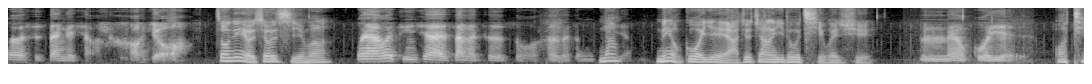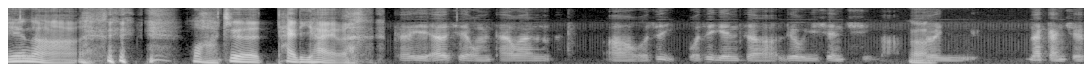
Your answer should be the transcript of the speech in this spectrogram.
二十三个小时。好久、哦，中间有休息吗？会啊，会停下来上个厕所，喝个东西啊。没有过夜啊，就这样一路骑回去。嗯，没有过夜的，哇，天哪！哇，这太厉害了。可以。而且我们台湾，呃，我是我是沿着六一线骑嘛，嗯所以那感觉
